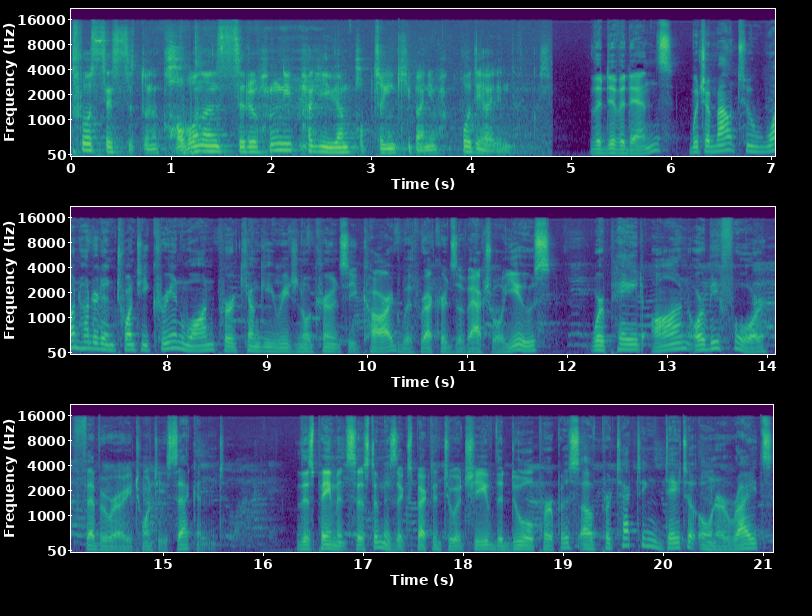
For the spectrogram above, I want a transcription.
프로세스 또는 거버넌스를 확립하기 위한 법적인 기반이 확보되어야 된다는 The dividends, which amount to 120 Korean won per Gyeonggi Regional Currency Card with records of actual use, were paid on or before February 22nd. This payment system is expected to achieve the dual purpose of protecting data owner rights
